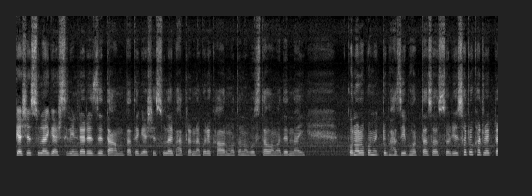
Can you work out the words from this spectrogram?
গ্যাসের চুলায় গ্যাস সিলিন্ডারের যে দাম, তাতে গ্যাসের চুলায় ভাত রান্না করে খাওয়ার মতন অবস্থাও আমাদের নাই। কোনো রকম একটু ভাজি, ভর্তা, চচ্চড়ি ছোটোখাটো একটা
